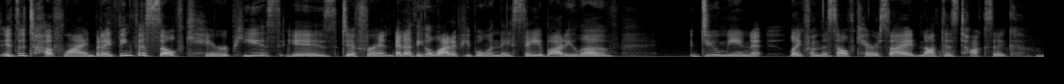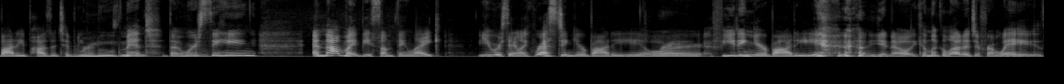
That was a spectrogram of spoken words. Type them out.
it's a tough line, but I think the self-care piece mm-hmm. is different. And I think a lot of people when they say body love do mean like from the self-care side, not this toxic body positivity right. movement that mm-hmm. we're seeing. And that might be something like you were saying like resting your body or right. feeding your body you know it can look a lot of different ways.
